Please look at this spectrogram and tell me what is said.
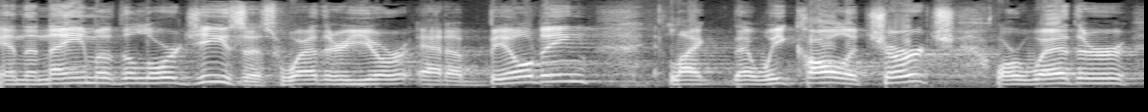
in the name of the Lord Jesus, whether you're at a building like that we call a church, or whether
